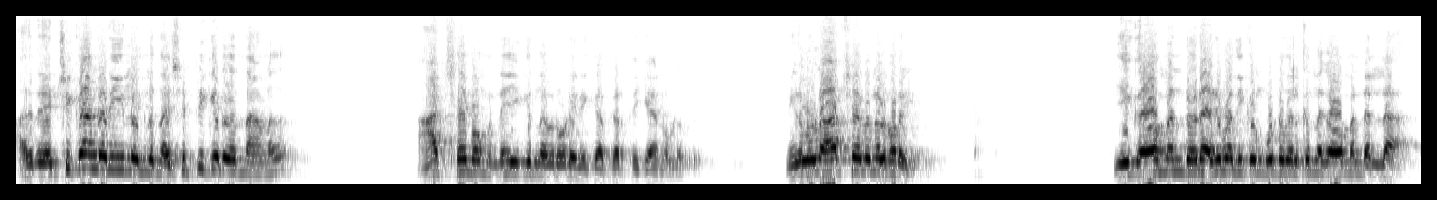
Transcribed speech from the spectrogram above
അത് രക്ഷിക്കാൻ കഴിയില്ലെങ്കിൽ നശിപ്പിക്കരുതെന്നാണ് ആക്ഷേപം ഉന്നയിക്കുന്നവരോട് എനിക്ക് അഭ്യർത്ഥിക്കാനുള്ളത്. നിങ്ങളുടെ ആക്ഷേപങ്ങൾ പറയും. ഈ ഗവൺമെന്റ് ഒരു അഴിമതിക്കും കൂട്ടു നിൽക്കുന്ന ഗവൺമെന്റ് അല്ല.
